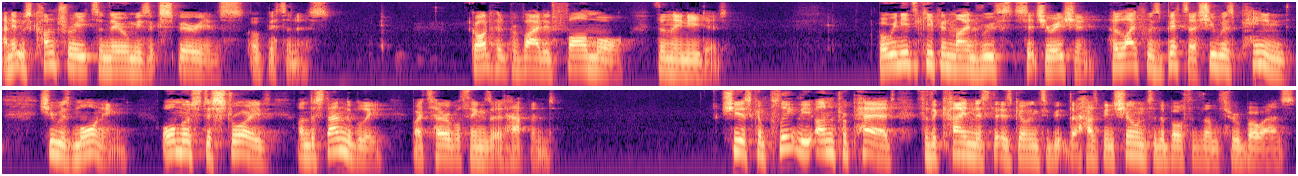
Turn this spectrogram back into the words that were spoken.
and it was contrary to Naomi's experience of bitterness. God had provided far more than they needed. But we need to keep in mind Ruth's situation. Her life was bitter. She was pained. She was mourning, almost destroyed, understandably, by terrible things that had happened. She is completely unprepared for the kindness that is going to be, that has been shown to the both of them through Boaz.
